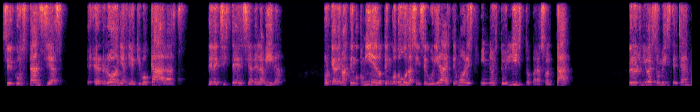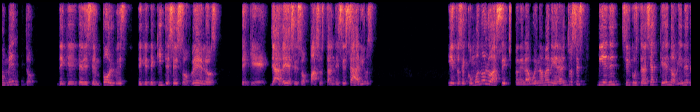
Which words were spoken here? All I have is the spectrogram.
circunstancias erróneas y equivocadas de la existencia, de la vida, porque además tengo miedo, tengo dudas, inseguridades, temores, y no estoy listo para soltar. Pero el universo me dice, ya es momento de que te desempolves, de que te quites esos velos, de que ya des esos pasos tan necesarios. Y entonces, como no lo has hecho de la buena manera, entonces vienen circunstancias que nos vienen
